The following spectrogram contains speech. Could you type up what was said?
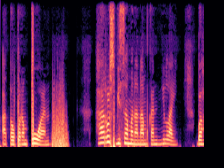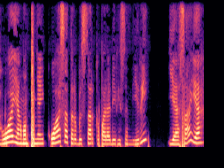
atau perempuan, harus bisa menanamkan nilai bahwa yang mempunyai kuasa terbesar kepada diri sendiri, ya saya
